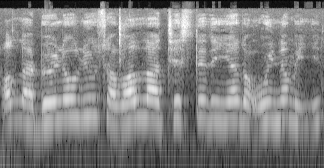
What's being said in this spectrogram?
Vallahi böyle oluyorsa vallahi test edin ya da oynamayın.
